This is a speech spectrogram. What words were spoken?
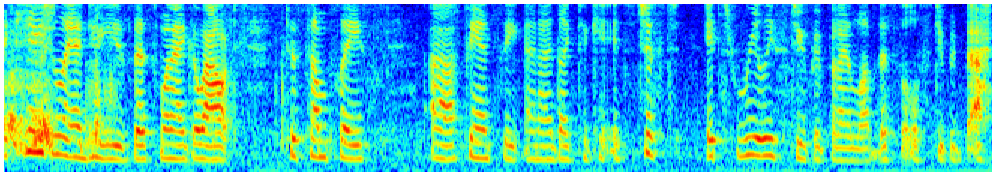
occasionally I do use this when I go out to someplace uh, fancy and I'd like to, it's just, it's really stupid, but I love this little stupid bag.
